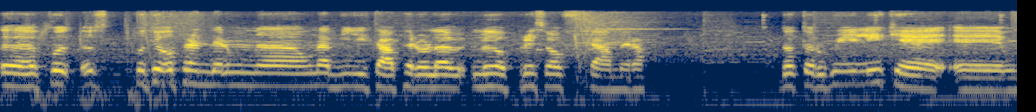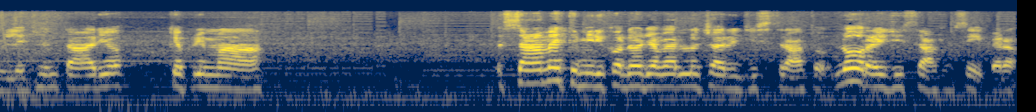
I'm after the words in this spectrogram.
Eh, po- potevo prendere un- un'abilità, però la- l'ho presa off camera. Dottor Willy, che è un leggendario, che prima... Stranamente mi ricordo di averlo già registrato. L'ho registrato, sì, però...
